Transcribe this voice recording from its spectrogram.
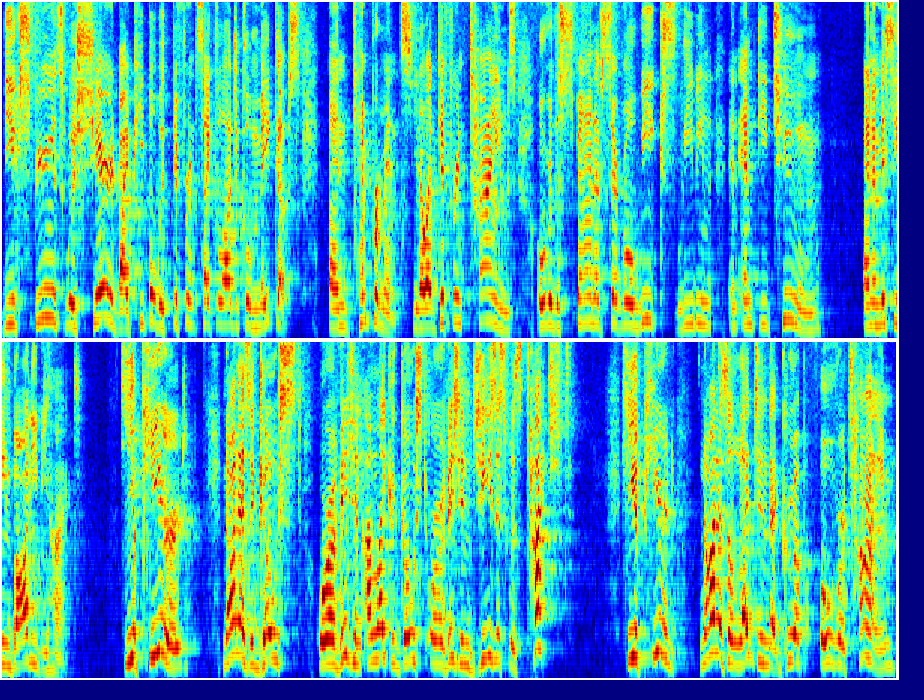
the experience was shared by people with different psychological makeups and temperaments, you know, at different times over the span of several weeks, leaving an empty tomb and a missing body behind. He appeared not as a ghost or a vision. Unlike a ghost or a vision, Jesus was touched. He appeared not as a legend that grew up over time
